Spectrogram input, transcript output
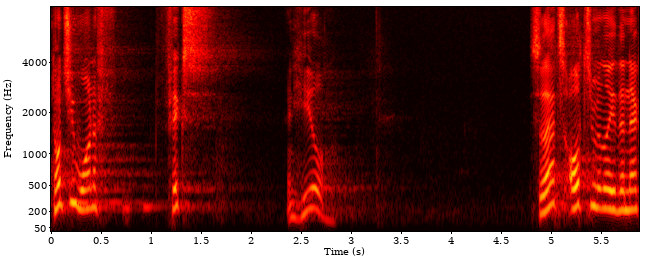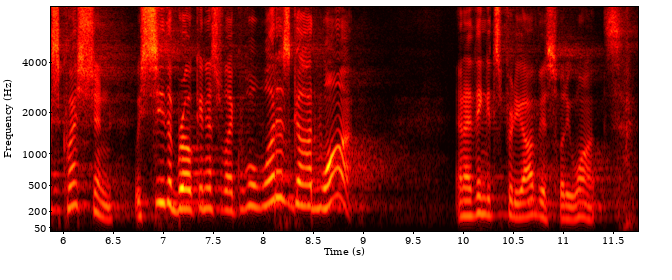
Don't you want to f- fix and heal? So that's ultimately the next question. We see the brokenness, we're like, well, what does God want? And I think it's pretty obvious what he wants.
